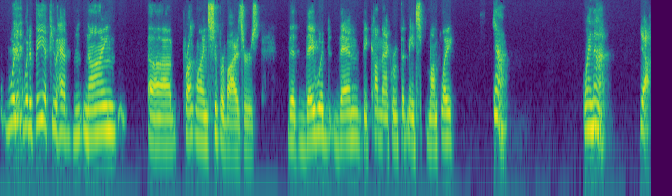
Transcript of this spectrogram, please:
would it would it be if you had nine uh, frontline supervisors that they would then become that group that meets monthly? Yeah, why not? Yeah.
